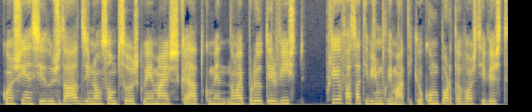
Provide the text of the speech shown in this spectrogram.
consciência dos dados e não são pessoas que veem mais, se calhar, documento, não é por eu ter visto. Porquê eu faço ativismo climático? Eu, como porta-voz, tive, este,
